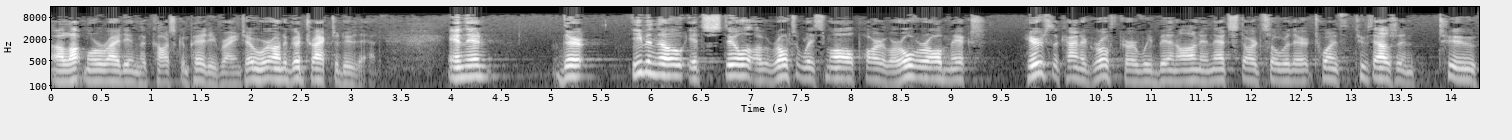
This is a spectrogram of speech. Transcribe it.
a lot more right in the cost competitive range. And we're on a good track to do that. And then there, even though it's still a relatively small part of our overall mix, here's the kind of growth curve we've been on, and that starts over there at 20, 2002,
